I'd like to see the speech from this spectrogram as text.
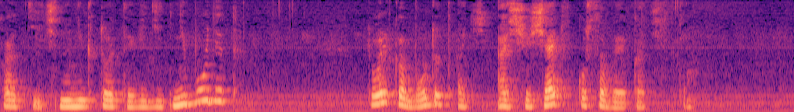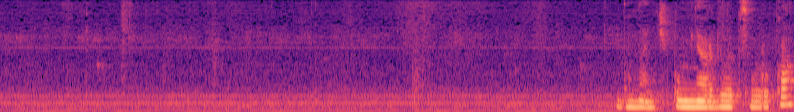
хаотично. Никто это видеть не будет. Только будут ощущать вкусовые качества. Бананчик у меня рвется в руках.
